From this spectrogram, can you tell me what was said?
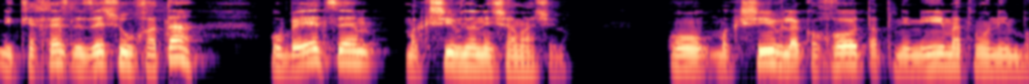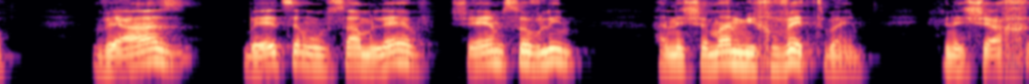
מתייחס לזה שהוא חטא, הוא בעצם מקשיב לנשמה שלו. הוא מקשיב לכוחות הפנימיים הטמונים בו. ואז בעצם הוא שם לב שהם סובלים. הנשמה נכווית בהם, שהח...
